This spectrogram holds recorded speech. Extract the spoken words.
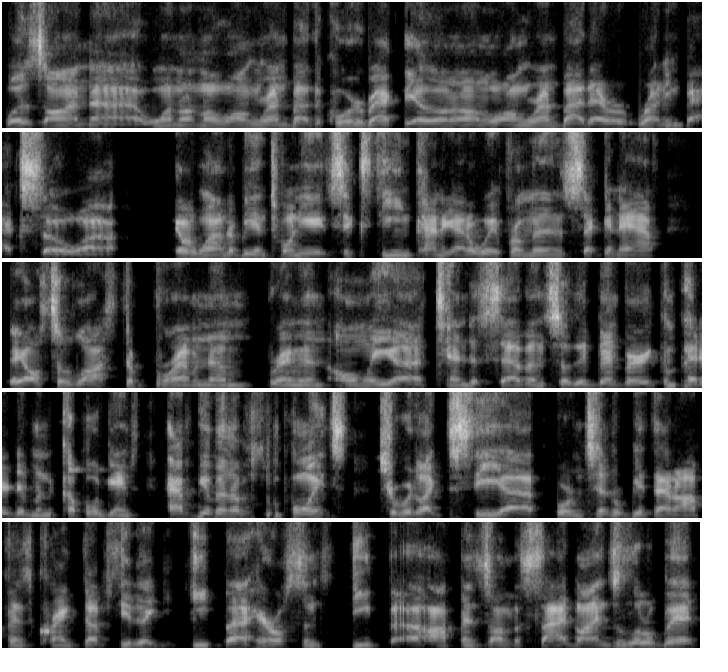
was on uh, one on a long run by the quarterback, the other on a long run by their running back. So uh, it wound up being 28 16, kind of got away from it in the second half. They also lost to Bremen. Bremen only uh, 10 to 7. So they've been very competitive in a couple of games. Have given up some points. Sure would like to see uh, Gordon Central get that offense cranked up, see if they can keep uh, Haralson's deep uh, offense on the sidelines a little bit.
